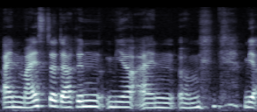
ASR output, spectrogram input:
ein Meister darin, mir, ein, ähm, mir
